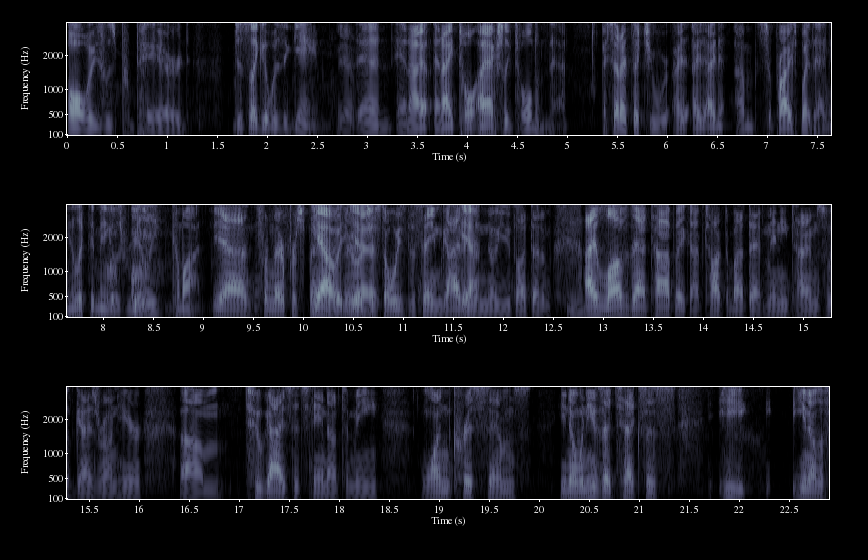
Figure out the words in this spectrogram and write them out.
always was prepared, just like it was a game. Yeah. And and I and I told I actually told him that. I said I thought you were. I, I, I I'm surprised by that. And he looked at me and goes, "Really? Come on." Yeah, from their perspective, Yeah, they were just always the same guy. They Yeah. didn't know you thought that. I love that topic. I've talked about that many times with guys around here. Um, two guys that stand out to me. One, Chris Sims. You know, when he was at Texas, he, you know, the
